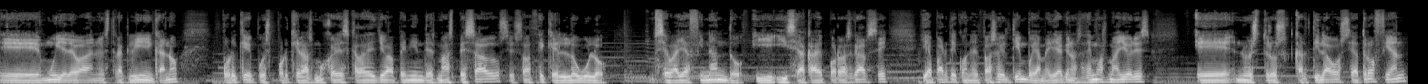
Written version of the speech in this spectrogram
eh, muy elevada en nuestra clínica, ¿no? ¿Por qué? Pues porque las mujeres cada vez llevan pendientes más pesados, eso hace que el lóbulo se vaya afinando y, se acabe por rasgarse, y aparte con el paso del tiempo y a medida que nos hacemos mayores, eh, nuestros cartílagos se atrofian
